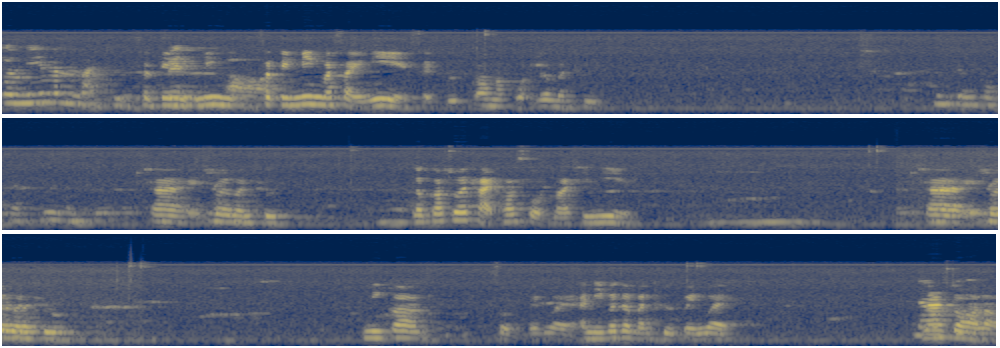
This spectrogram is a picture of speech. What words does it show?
ตัวนี้มันหมายถึงสตรีมมิ่งเป็นเอ่อสตรีมมิ่งมาใส่นี่ เสร็จปุ๊บก็มากดเรื่องบันทึก มันเป็นโปรแกรมช่วยบันทึก ใช่ช่วยบันทึก แล้วก็ช่วยถ่ายทอดสดมาที่นี่ ใช่ช่วยบันทึก นี่ก็สดไปด้วย อันนี้ก็จะบันทึกไปด้วย หน้าจอเรา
